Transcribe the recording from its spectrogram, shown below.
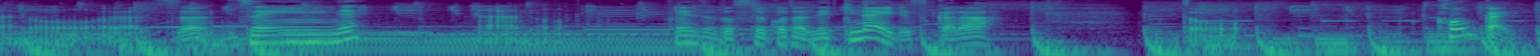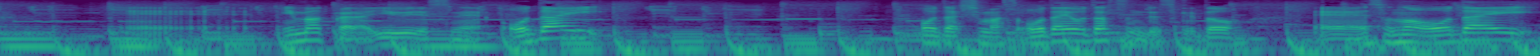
あの、ざ全員ね、あの、プレゼントすることはできないですから、えっと、今回、えー今から言うですね、お題を出します。お題を出すんですけど、えーそのお題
